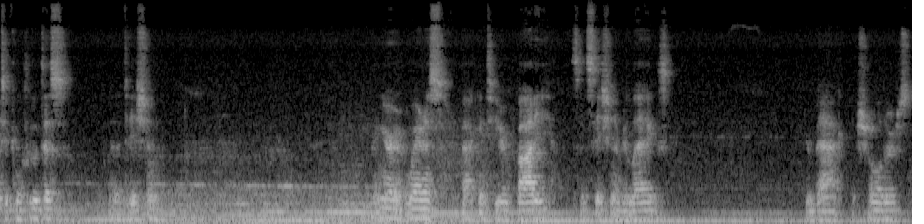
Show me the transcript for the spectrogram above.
To conclude this meditation, bring your awareness back into your body, sensation of your legs, your back, your shoulders,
